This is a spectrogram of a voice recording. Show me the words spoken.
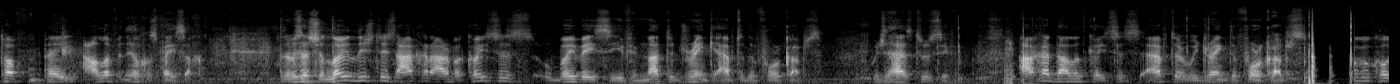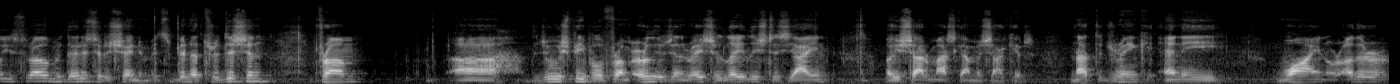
Tov Pei Aleph in Pesach. The Rebbe says, "Shaloi lishtis achar arba koises ubay sifim," not to drink after the four cups, which has two sifim. Achar dalat koises, after we drank the four cups. It's been a tradition from uh, the Jewish people from earlier generations, lei lishtis yain oishar mashka meshakir, not to drink any wine or other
